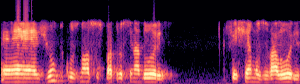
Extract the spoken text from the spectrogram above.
é, junto com os nossos patrocinadores, fechamos valores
